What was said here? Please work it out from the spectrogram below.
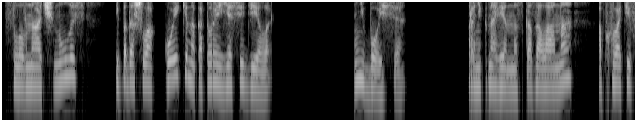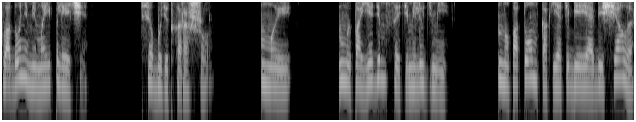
словно очнулась и подошла к койке, на которой я сидела. «Не бойся», — проникновенно сказала она, обхватив ладонями мои плечи. «Все будет хорошо. Мы... мы поедем с этими людьми. Но потом, как я тебе и обещала,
